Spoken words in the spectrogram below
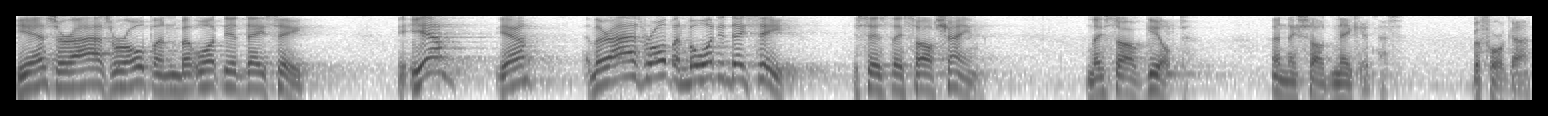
Yes, her eyes were open, but what did they see? Yeah, yeah. Their eyes were open, but what did they see? It says they saw shame, they saw guilt, and they saw nakedness before God.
